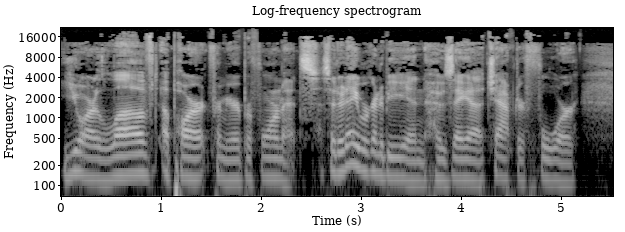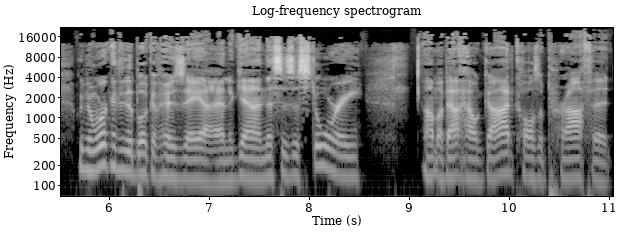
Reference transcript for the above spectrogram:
you are loved apart from your performance. So today we're going to be in Hosea chapter four. We've been working through the book of Hosea, and again, this is a story um, about how God calls a prophet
